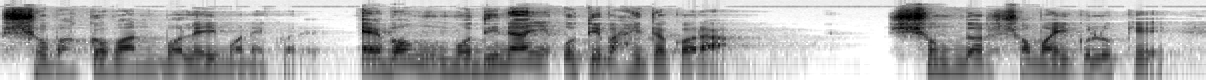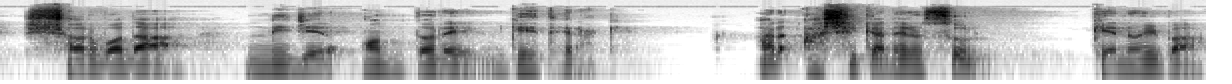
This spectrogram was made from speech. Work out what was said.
সৌভাগ্যবান বলেই মনে করে এবং মদিনায় অতিবাহিত করা। সুন্দর সময়গুলোকে সর্বদা নিজের অন্তরে গেঁথে রাখে। আর আশিকানে রসুল কেনই বা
